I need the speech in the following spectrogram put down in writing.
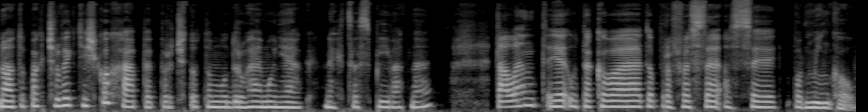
No a to pak člověk těžko chápe, proč to tomu druhému nějak nechce zpívat, ne? Talent je u takovéto profese asi podmínkou.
